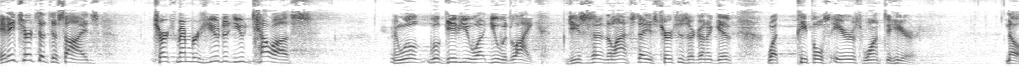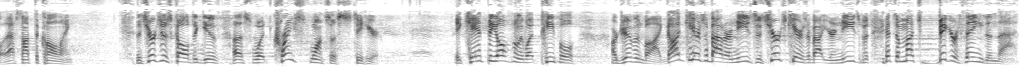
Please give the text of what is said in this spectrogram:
Any church that decides, church members, you, you tell us, and we'll, we'll give you what you would like. Jesus said in the last days, churches are going to give what people's ears want to hear. No, that's not the calling. The church is called to give us what Christ wants us to hear. It can't be ultimately what people are driven by. God cares about our needs. The church cares about your needs, but it's a much bigger thing than that.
